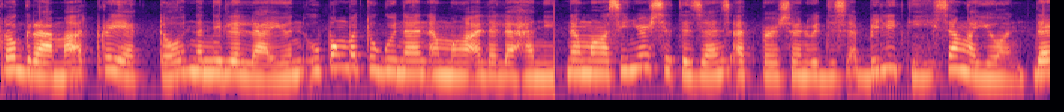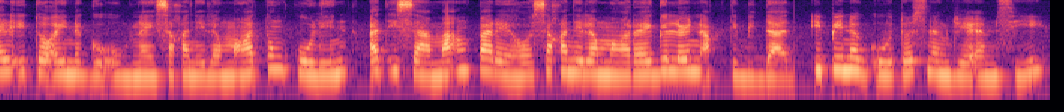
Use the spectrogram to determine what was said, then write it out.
programa at proyekto na nilalayon upang matugunan ang mga alalahanin ng mga senior citizens at person with disability sa ngayon dahil ito ay nag-uugnay sa kanilang mga tungkulin at isama ang pareho sa kanilang mga regular na aktibidad. Ipinag-utos ng JMC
